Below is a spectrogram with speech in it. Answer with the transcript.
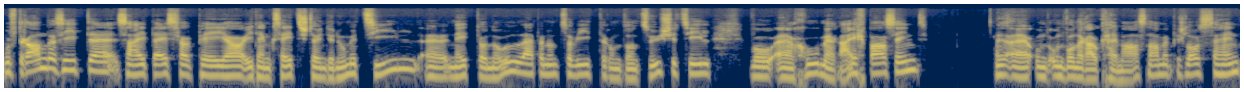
auf der anderen Seite sagt die SVP ja, in dem Gesetz stehen ja nur Ziele, äh, netto Null eben und so weiter und dann Zwischenziele, die äh, kaum erreichbar sind äh, und, und wo er auch keine Massnahmen beschlossen haben.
